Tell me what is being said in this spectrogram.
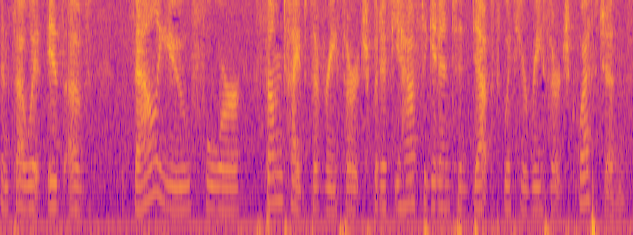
And so it is of value for some types of research, but if you have to get into depth with your research questions,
